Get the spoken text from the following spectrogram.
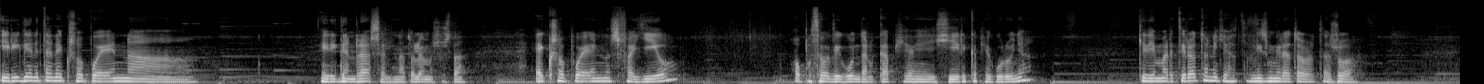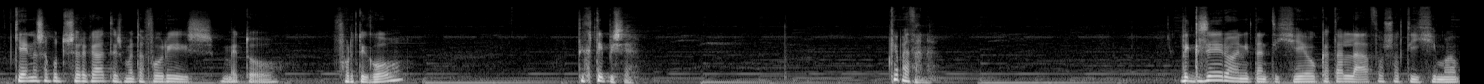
η Ρίγκαν ήταν έξω από ένα... Η Ρίγκαν Ράσελ, να το λέμε σωστά. Έξω από ένα σφαγείο όπου θα οδηγούνταν κάποια χείρη, κάποια γουρούνια και διαμαρτυρόταν για αυτά τα δυσμυρατό, τα ζώα. Και ένας από τους εργάτες μεταφορείς με το φορτηγό τη χτύπησε. Και πέθανε. Δεν ξέρω αν ήταν τυχαίο, κατά λάθος, ατύχημα,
